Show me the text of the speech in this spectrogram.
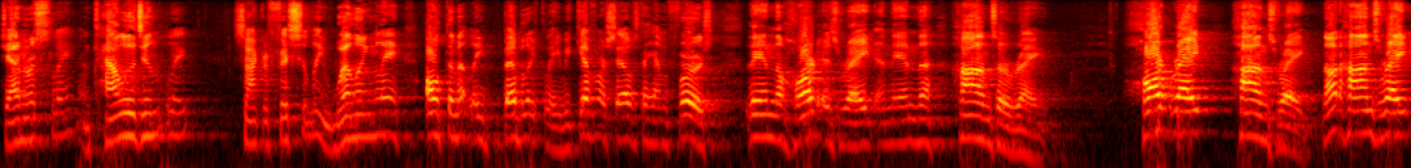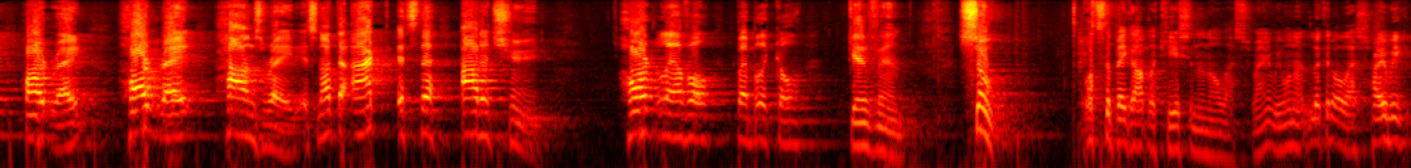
generously, intelligently, sacrificially, willingly, ultimately, biblically. We give ourselves to Him first, then the heart is right, and then the hands are right. Heart right, hands right. Not hands right, heart right. Heart right, hands right. It's not the act, it's the attitude. Heart level, biblical giving. So, what's the big application in all this, right? We want to look at all this. How we,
